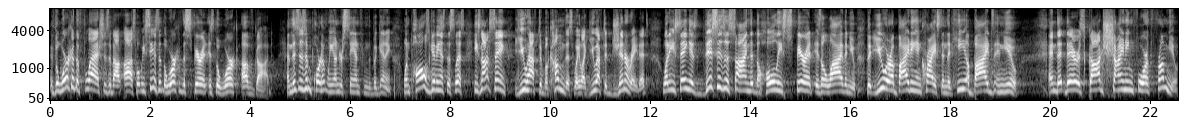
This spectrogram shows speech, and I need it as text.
If the work of the flesh is about us, what we see is that the work of the Spirit is the work of God. And this is important we understand from the beginning. When Paul's giving us this list, he's not saying you have to become this way, like you have to generate it. What he's saying is this is a sign that the Holy Spirit is alive in you, that you are abiding in Christ and that he abides in you and that there is God shining forth from you.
